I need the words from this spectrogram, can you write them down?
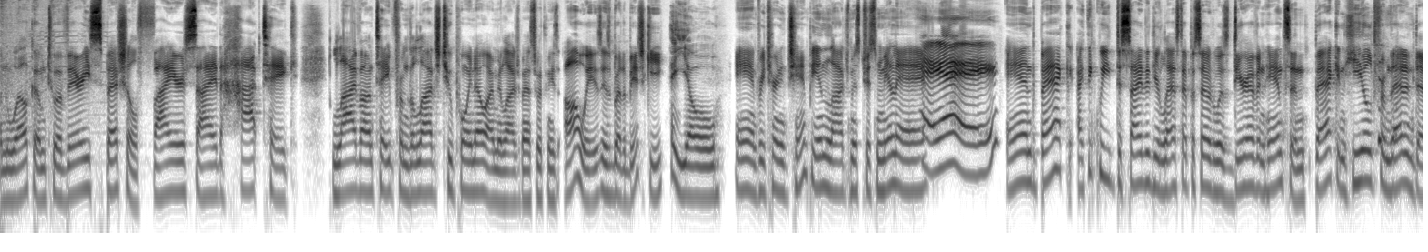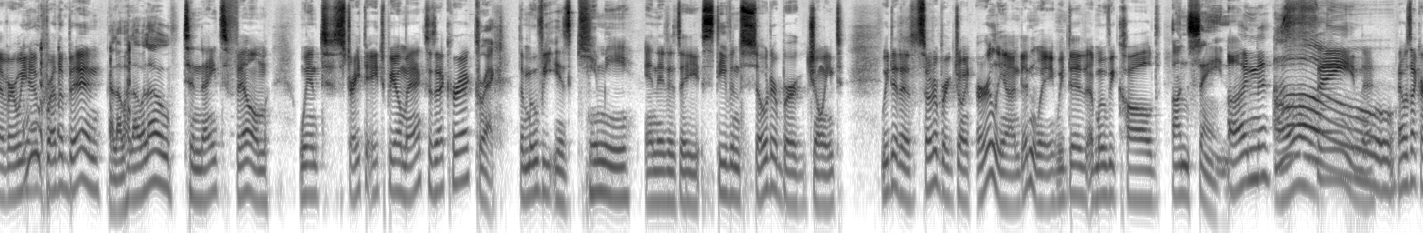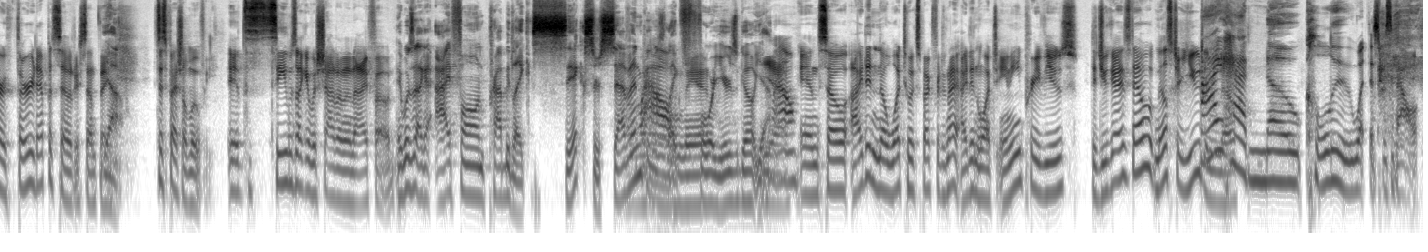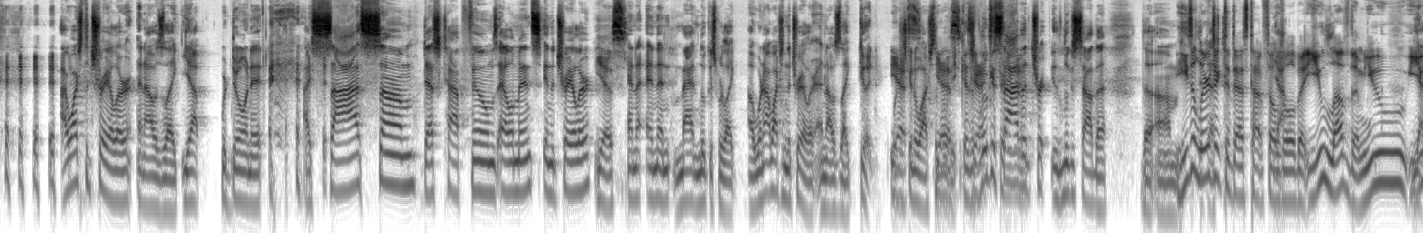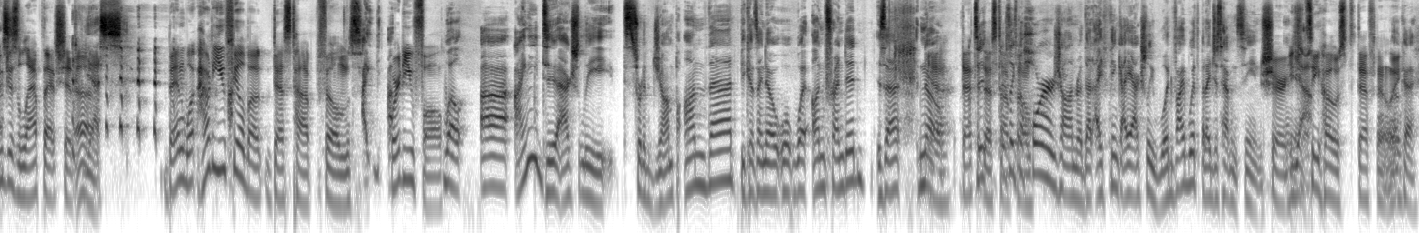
Hello and welcome to a very special fireside hot take live on tape from the Lodge 2.0. I'm your Lodge Master. With me as always is Brother Bishki Hey yo. and returning champion Lodge Mistress Mille. Hey, And back, I think we decided your last episode was Dear Evan Hansen. Back and healed from that endeavor, we have Brother Ben. Hello, hello, hello. Tonight's film went straight to HBO Max. Is that correct? Correct. The movie is Kimmy, and it is a Steven Soderbergh joint. We did a Soderbergh joint early on, didn't we? We did a movie called Unsane. Unsane. Oh. That was like our third episode or something. yeah. It's a special movie. It seems like it was shot on an iPhone. It was like an iPhone, probably like six or seven. Wow, It was like oh, man. four years ago. Yeah. Yeah. And so I didn't know what to expect for tonight. I didn't watch any previews. Did you guys know? Milster, you didn't I know. had no clue what this was about. I watched the trailer and I was like, yep, we're doing it. I saw some desktop films elements in the trailer. yes. And and then Matt and Lucas were like, uh, "We're not watching the trailer," and I was like, "Good, we're Yes. just going to watch the Yes. movie." Because if Lucas saw the tra- Lucas saw the the um He's the allergic to desktop- desktop films Yeah. a little bit. You love them. You you Yes. just lap that shit up. yes. Ben, what how do you feel about desktop films? I- Where do you fall? Well, uh, I need to actually sort of jump on that because I know what, what Unfriended is that? No, Yeah, that's a There- desktop There's like film. the horror genre that I think I actually would vibe with, but I just haven't seen. Sure. You Yeah. should see Host, definitely. Okay.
